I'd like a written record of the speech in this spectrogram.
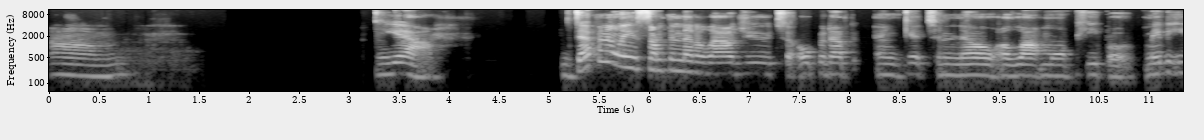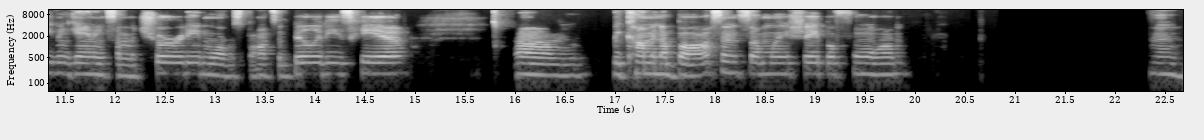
Um, yeah definitely something that allowed you to open up and get to know a lot more people, maybe even gaining some maturity, more responsibilities here, um, becoming a boss in some way, shape, or form. Hmm.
